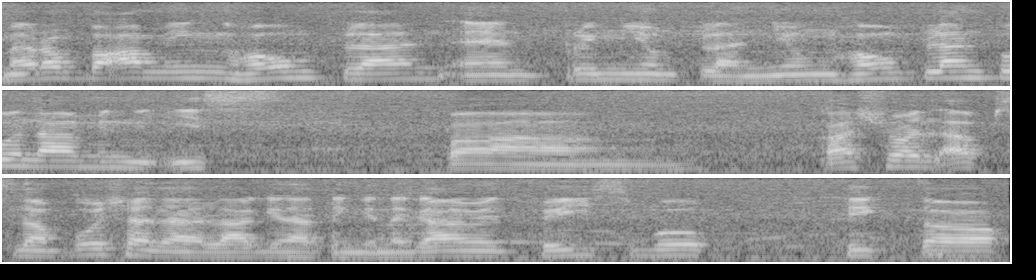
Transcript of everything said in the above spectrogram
Meron pa kaming home plan and premium plan. Yung home plan po namin is pang casual apps lang po siya na lagi natin ginagamit. Facebook, TikTok,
